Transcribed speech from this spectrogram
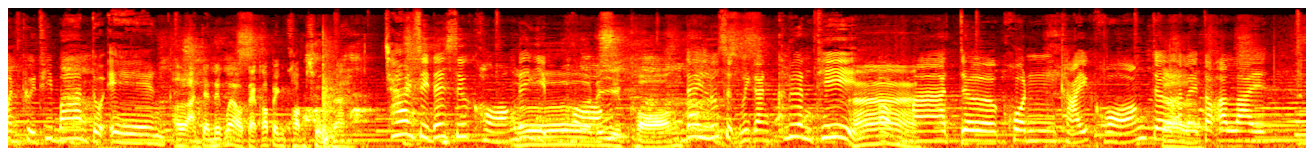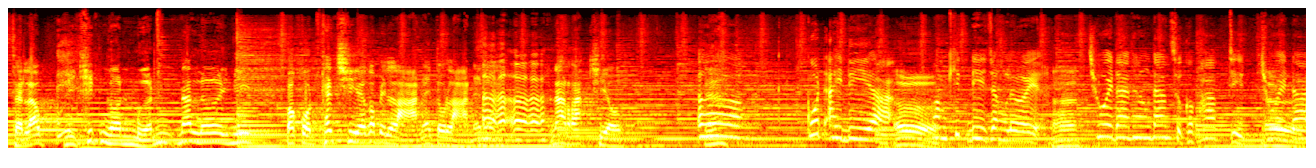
มันคือที่บ้านตัวเองเอออาจจะนึกไม่ออกแต่ก็เป็นความสุขนะ ใช่สิได้ซื้อของได้หยิบของเได้หยิบของได้รู้สึกมีการเคลื่อนที่อ่า ออกมาเจอคนขายของเจอเออออะไรต่ออะไร เสร็จแล้วมีคิดเงินเหมือนนั่นเลย มีปรากฏแคชเชียร์ก็เป็นหลานไอ้ตัวหลานเนี่ยนะเออเออเออ น่ารักเชียว เออกูดไอเดียเออ ความคิดดีจังเลย นะฮะ ช่วยได้ทั้งด้านสุขภาพจิต ช่วยได้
